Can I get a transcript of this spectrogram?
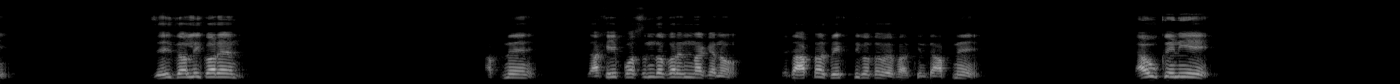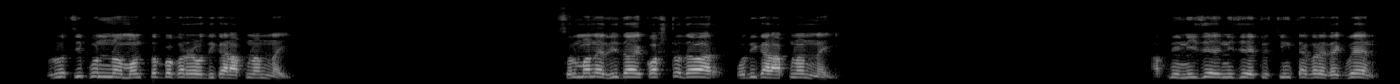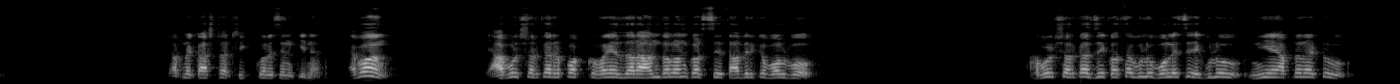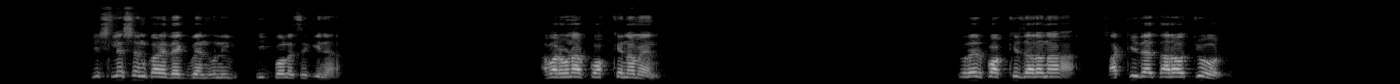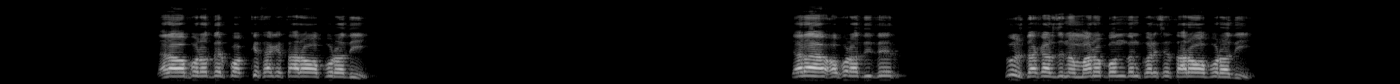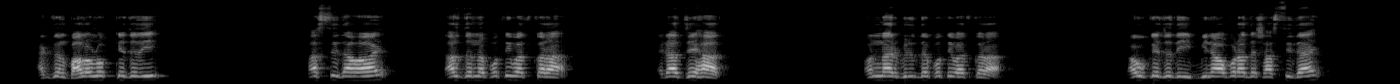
যেই দলই করেন, আপনি যাকেই পছন্দ করেন না কেন, সেটা আপনার ব্যক্তিগত ব্যাপার, কিন্তু আপনি কাউকে নিয়ে রুচিপূর্ণ মন্তব্য করার অধিকার আপনার নাই। মুসলমানের হৃদয়ে কষ্ট দেওয়ার অধিকার আপনার নাই। আপনি নিজে নিজে একটু চিন্তা করে দেখবেন আপনি কাজটা ঠিক করেছেন কিনা। এবং আবুল সরকারের পক্ষ হয়ে যারা আন্দোলন করছে, তাদেরকে বলব, আবুল সরকার যে কথাগুলো বলেছে, এগুলো নিয়ে আপনারা একটু বিশ্লেষণ করে দেখবেন উনি ঠিক বলেছে কিনা। আবার ওনার পক্ষে নামেন। চোরের পক্ষে যারা না সাক্ষী দেয়, তারাও চোর। যারা অপরাধের পক্ষে থাকে, তারাও অপরাধী। যারা অপরাধীদের দোষ ডাকার জন্য মানববন্ধন করেছে তারাও অপরাধী। একজন ভালো লোককে যদি শাস্তি দেওয়া হয়, তার জন্য প্রতিবাদ করা, এটা জেহাদ। অন্যায়ের বিরুদ্ধে প্রতিবাদ করা। কাউকে যদি বিনা অপরাধে শাস্তি দেয়,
